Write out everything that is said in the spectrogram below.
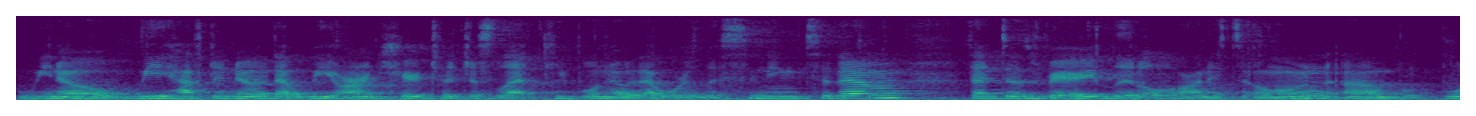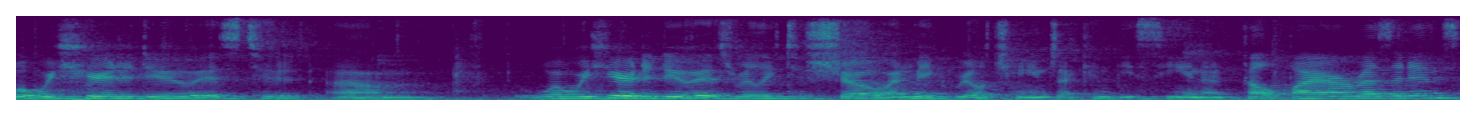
you know, we have to know that we aren't here to just let people know that we're listening to them. That does very little on its own. Um, what we're here to do is to, um, what we're here to do is really to show and make real change that can be seen and felt by our residents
